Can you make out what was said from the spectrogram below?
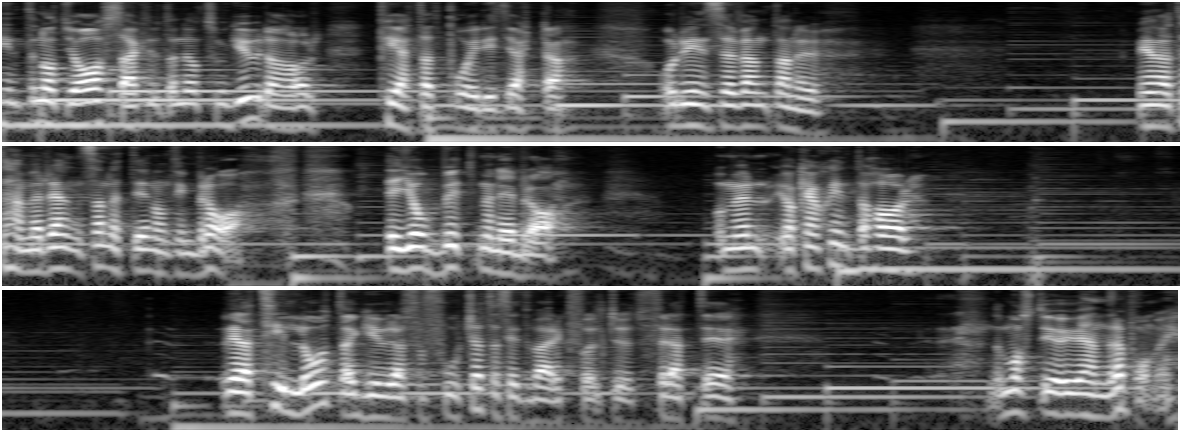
inte något jag har sagt utan något som Gud har petat på i ditt hjärta och du inser, vänta nu, menar att det här med rensandet det är någonting bra. Det är jobbigt men det är bra. Men jag kanske inte har velat tillåta Gud att få fortsätta sitt verk fullt ut för att det, då måste jag ju ändra på mig.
